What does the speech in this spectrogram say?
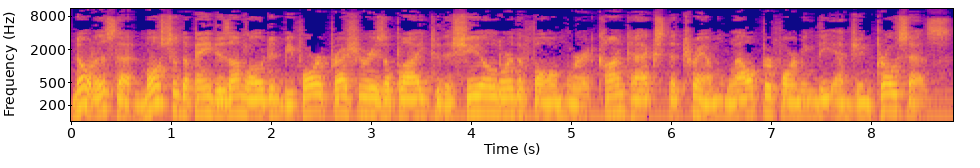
Notice that most of the paint is unloaded before pressure is applied to the shield or the foam where it contacts the trim while performing the edging process.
